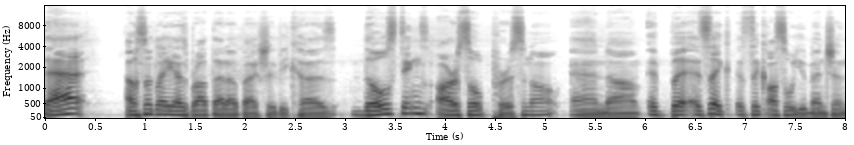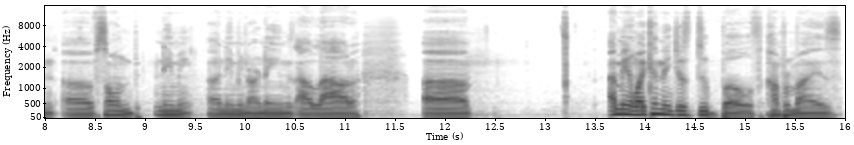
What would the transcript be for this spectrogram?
That I'm so glad you guys brought that up actually because those things are so personal and um it, but it's like it's like also what you mentioned of someone naming uh, naming our names out loud. Uh, I mean, why can't they just do both? Compromise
